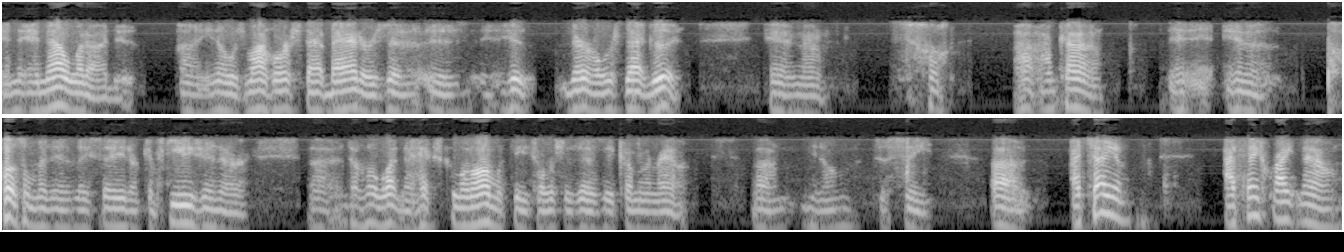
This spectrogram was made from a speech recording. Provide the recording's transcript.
And, and now what do I do? Uh, you know, is my horse that bad or is, uh, is his, their horse that good? And um, so I, I'm kind of in a puzzlement, as they say, or confusion, or uh, don't know what in the heck's going on with these horses as they come around. Um, you know, to see. Uh, I tell you, I think right now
